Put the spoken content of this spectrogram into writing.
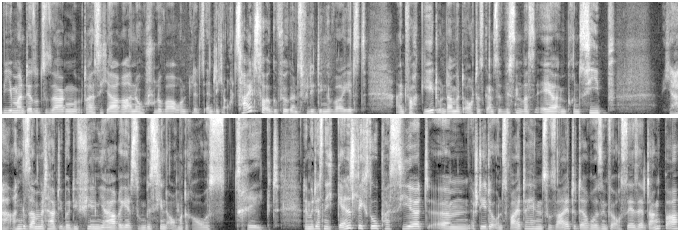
jemand, der sozusagen 30 Jahre an der Hochschule war und letztendlich auch Zeitzeuge für ganz viele Dinge war, jetzt einfach geht und damit auch das ganze Wissen, was er im Prinzip ja, angesammelt hat über die vielen Jahre, jetzt so ein bisschen auch mit rausträgt. Damit das nicht gänzlich so passiert, ähm, steht er uns weiterhin zur Seite. Darüber sind wir auch sehr, sehr dankbar.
